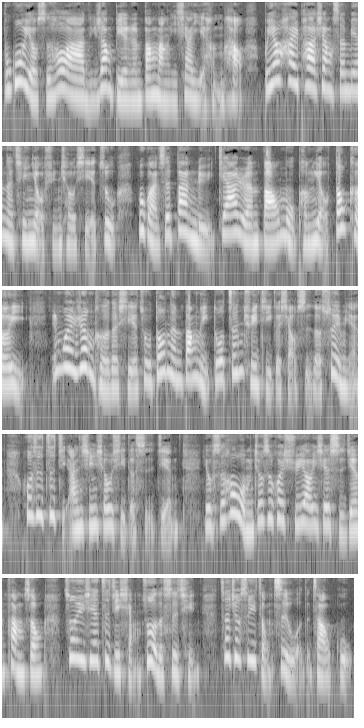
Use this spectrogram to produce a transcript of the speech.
不过有时候啊，你让别人帮忙一下也很好，不要害怕向身边的亲友寻求协助，不管是伴侣、家人、保姆、朋友都可以，因为任何的协助都能帮你多争取几个小时的睡眠，或是自己安心休息的时间。有时候我们就是会需要一些时间放松，做一些自己想做的事情，这就是一种自我的照顾。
